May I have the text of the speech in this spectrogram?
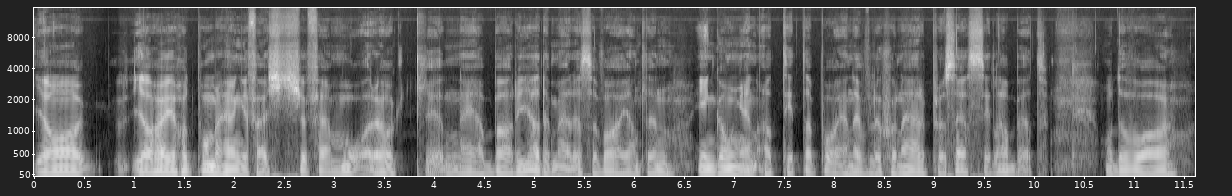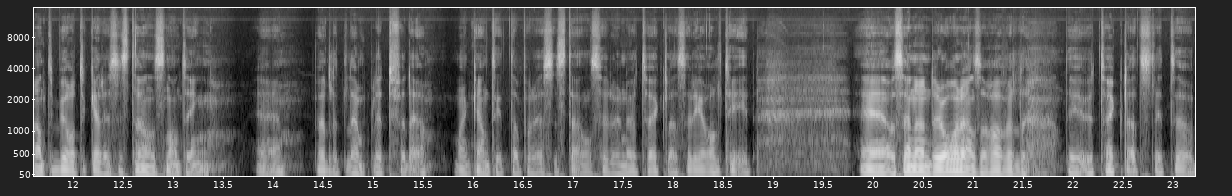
Ja, jag har ju hållit på med det här ungefär 25 år och när jag började med det så var egentligen ingången att titta på en evolutionär process i labbet. Och då var antibiotikaresistens någonting eh, väldigt lämpligt för det. Man kan titta på resistens, hur den utvecklas i realtid. Eh, och sen under åren så har väl det utvecklats lite.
